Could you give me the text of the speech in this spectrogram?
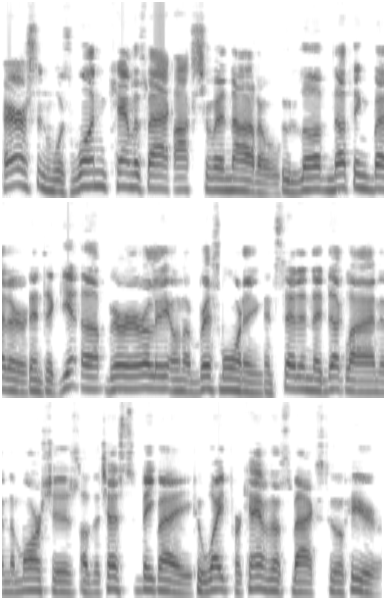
Harrison was one canvasback aficionado who loved nothing better than to get up very early on a brisk morning and set in a duck line in the marshes of the Chesapeake Bay to wait for canvasbacks to appear.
